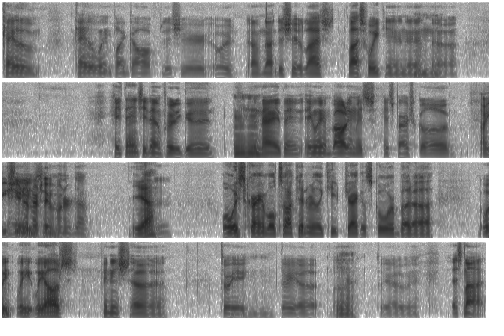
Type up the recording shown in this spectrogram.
Caleb. Caleb went and played golf this year, or um, not this year, last last weekend, and Mhm. uh, he thinks he done pretty good. Mhm. And now he thinks he went and bought him his his first glove. Are you shooting under 200 though? Yeah. Yeah. Well, we scrambled, so I couldn't really keep track of the score, but uh, We we we all finished uh, three Mhm. three up. uh, Yeah. Three over. It's not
